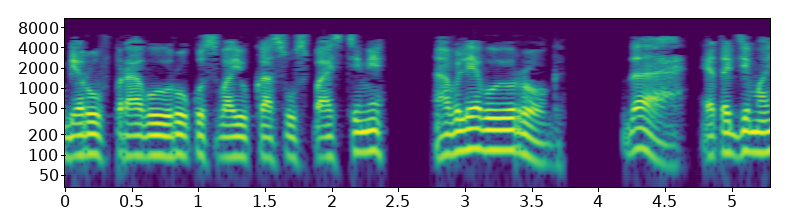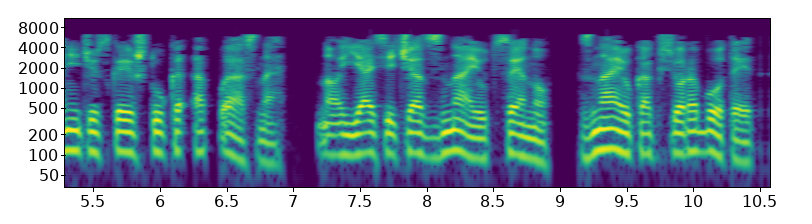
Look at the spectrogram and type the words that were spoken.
Беру в правую руку свою косу с пастями, а в левую рог, да, эта демоническая штука опасна, но я сейчас знаю цену, знаю, как все работает.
